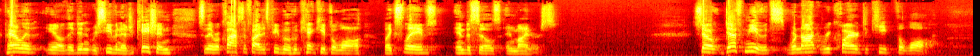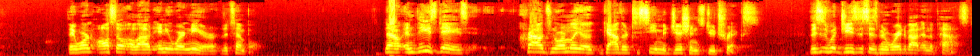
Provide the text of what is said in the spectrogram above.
apparently, you know, they didn't receive an education, so they were classified as people who can't keep the law, like slaves, imbeciles, and minors. So, deaf mutes were not required to keep the law. They weren't also allowed anywhere near the temple. Now, in these days, crowds normally gather to see magicians do tricks. This is what Jesus has been worried about in the past.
